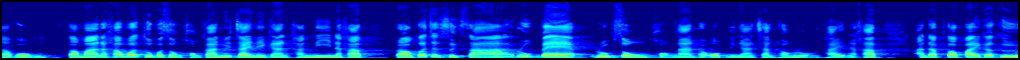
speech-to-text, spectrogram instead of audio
ครับผม ต่อมานะครับวัตถุประสงค์ของการวิจัยในงานครั้งนี้นะครับ เราก็จะศึกษารูปแบบรูปทรงของงานพระอบในงานช่างทองหลวงไทยนะครับ อันดับต่อไปก็คือ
